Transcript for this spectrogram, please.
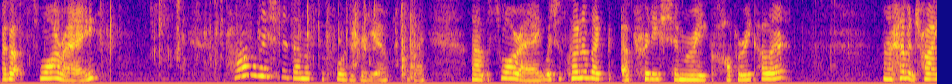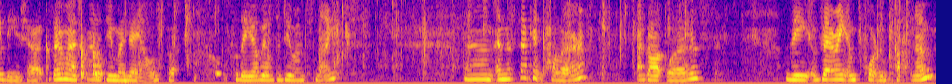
I got Soiree probably should have done this before the video. Okay. Um, Soiree, which is kind of like a pretty shimmery coppery colour. And I haven't tried these yet because I haven't had time to do my nails, but hopefully I'll be able to do one tonight. Um, and the second colour I got was the Very Important Platinum.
